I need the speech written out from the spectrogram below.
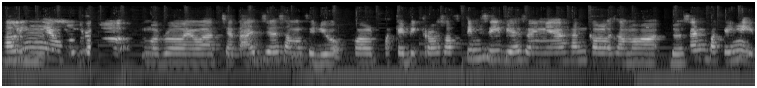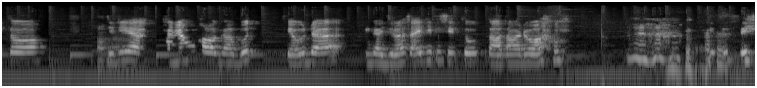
paling yang ngobrol ngobrol lewat chat aja sama video call pakai Microsoft Teams sih biasanya kan kalau sama dosen pakainya itu jadi ya kadang kalau gabut ya udah nggak jelas aja di situ tawa-tawa doang gitu sih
